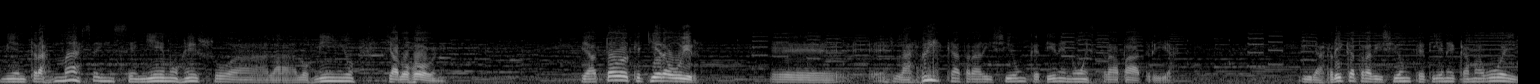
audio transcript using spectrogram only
mientras más enseñemos eso a, los niños y a los jóvenes, y a todo el que quiera oír, eh, es la rica tradición que tiene nuestra patria y la rica tradición que tiene Camagüey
